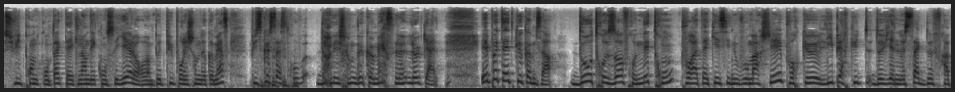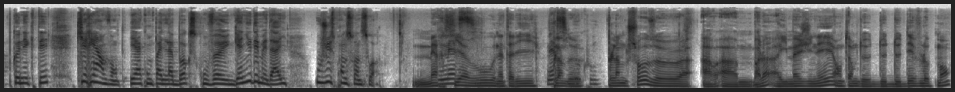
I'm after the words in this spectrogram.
Il suffit de prendre contact avec l'un des conseillers, alors un peu de pub pour les chambres de commerce, puisque ça se trouve dans les chambres de commerce locales. Et peut-être que comme ça, d'autres offres naîtront pour attaquer ces nouveaux marchés, pour que l'hypercute devienne le sac de frappe connecté qui réinvente et accompagne la boxe, qu'on veuille gagner des médailles ou juste prendre soin de soi. Merci, à vous, Nathalie. plein de, plein de choses euh, à, voilà, à imaginer en termes de, développement.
